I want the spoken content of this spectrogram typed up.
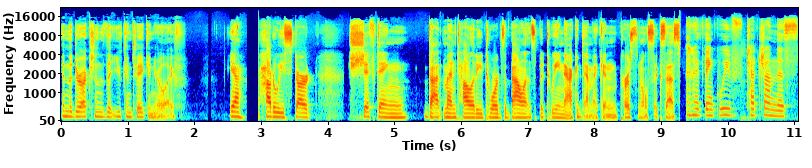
in the directions that you can take in your life. Yeah. How do we start shifting that mentality towards a balance between academic and personal success. And I think we've touched on this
